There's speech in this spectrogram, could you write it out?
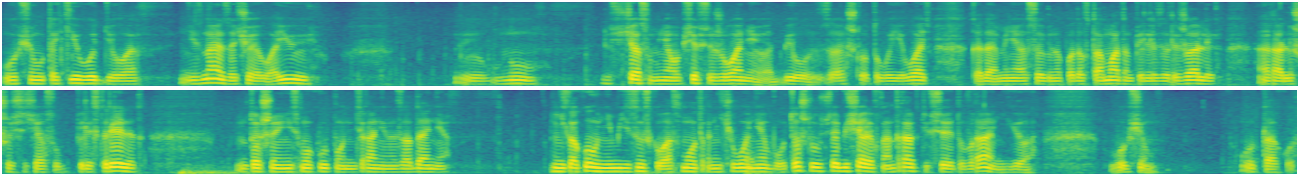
В общем, вот такие вот дела. Не знаю, за что я воюю. И, ну, сейчас у меня вообще все желание отбило за что-то воевать. Когда меня особенно под автоматом перезаряжали, орали, что сейчас перестрелят. Но то, что я не смог выполнить ранее на задание. Никакого ни медицинского осмотра, ничего не было. То, что все обещали в контракте, все это вранье. В общем, вот так вот.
